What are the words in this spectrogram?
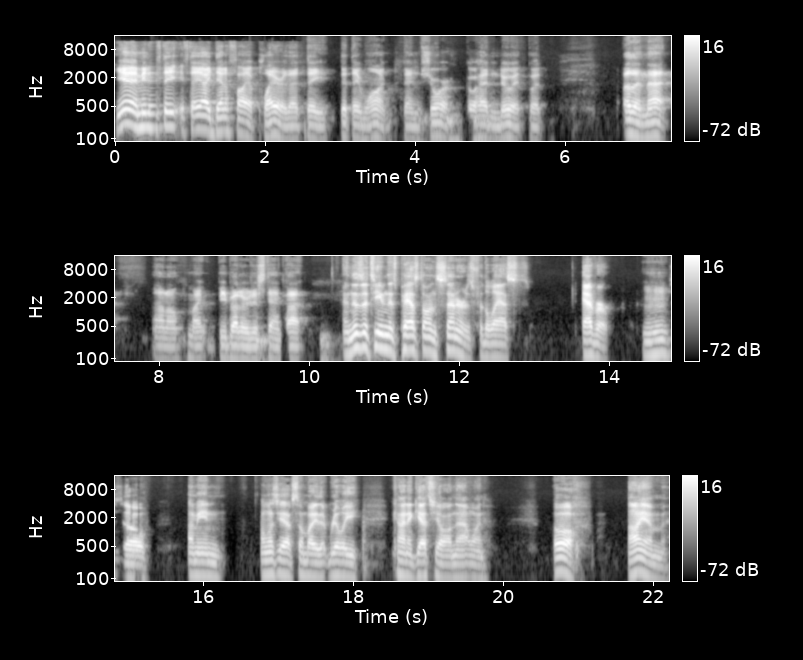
Yeah, I mean, if they if they identify a player that they that they want, then sure, go ahead and do it. But other than that, I don't know. Might be better to just stand pat. And this is a team that's passed on centers for the last ever. Mm-hmm. So, I mean, unless you have somebody that really kind of gets you on that one. Oh, I am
